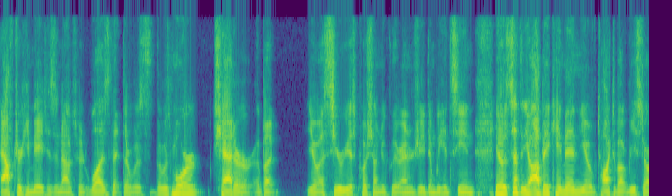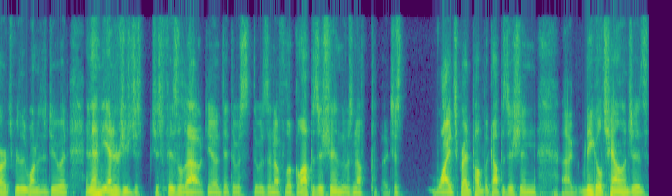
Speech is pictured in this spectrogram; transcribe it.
after he made his announcement was that there was there was more chatter about you know a serious push on nuclear energy than we had seen. You know, something Abe came in, you know, talked about restarts, really wanted to do it, and then the energy just just fizzled out. You know, that there was there was enough local opposition, there was enough just widespread public opposition, uh, legal challenges,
